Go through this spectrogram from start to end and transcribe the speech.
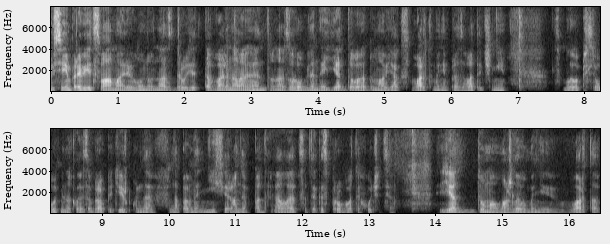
всім привіт! З вами Аріон. У нас, друзі, таверна легенда. У нас гоблений. Я довго думав, як варто мені призивати чи ні. Особливо після обміну, коли я забрав п'ятірку, не, напевно, ніхіра не впаде, але все-таки спробувати хочеться. Я думав, можливо, мені варто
